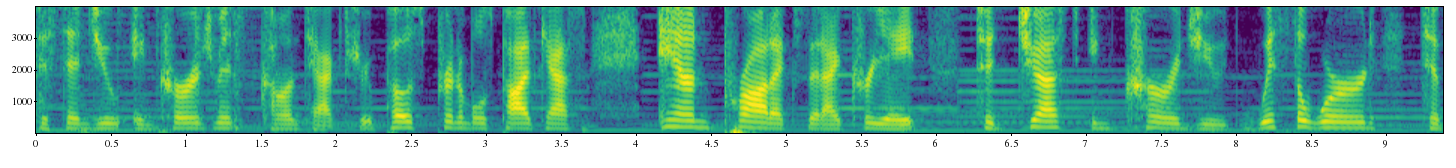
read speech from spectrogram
to send you encouragement contact through post printables, podcasts, and products that I create to just encourage you with the word to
